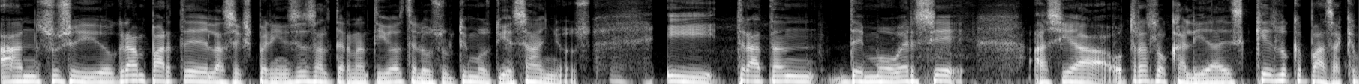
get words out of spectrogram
han sucedido gran parte de las experiencias alternativas de los últimos 10 años, y tratan de moverse hacia otras localidades, ¿qué es lo que pasa? ¿Qué-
